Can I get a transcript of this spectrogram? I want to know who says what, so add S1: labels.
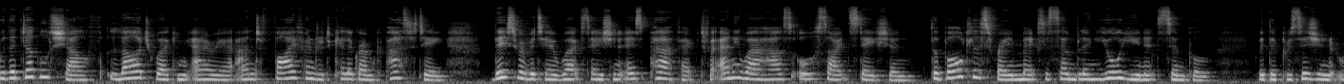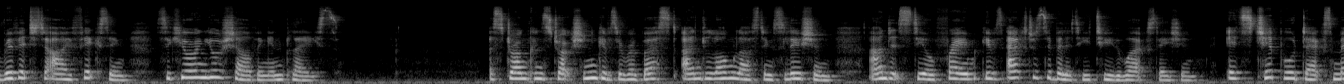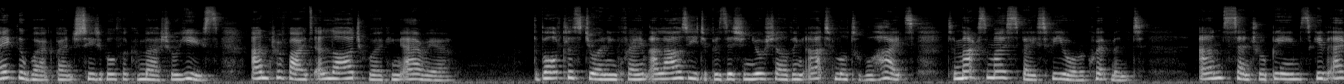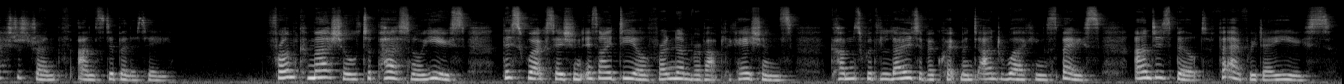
S1: With a double shelf, large working area and 500 kilogram capacity, this Riveteer workstation is perfect for any warehouse or site station. The boltless frame makes assembling your unit simple, with the precision rivet-to-eye fixing securing your shelving in place. A strong construction gives a robust and long-lasting solution, and its steel frame gives extra stability to the workstation. Its chipboard decks make the workbench suitable for commercial use and provides a large working area. The boltless joining frame allows you to position your shelving at multiple heights to maximize space for your equipment, and central beams give extra strength and stability. From commercial to personal use, this workstation is ideal for a number of applications, comes with loads of equipment and working space, and is built for everyday use.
